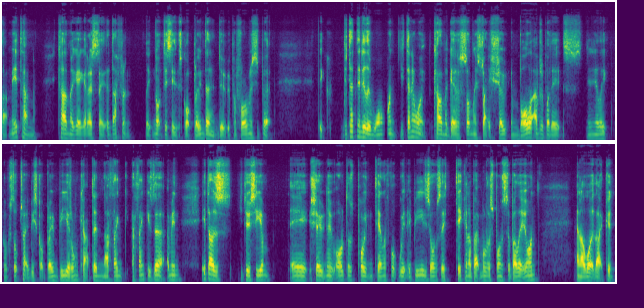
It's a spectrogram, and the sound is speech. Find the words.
That made him. Callum McGregor is slightly different. Like not to say that Scott Brown didn't do it with performances, but like we didn't really want you didn't want Callum McGregor suddenly try to shout and ball at everybody. It's and you're like, well, stop trying to be Scott Brown, be your own captain. And I think I think he's it. I mean, he does. You do see him uh, shouting out orders, pointing, telling folk where to be. He's obviously taking a bit more responsibility on, and a lot of that could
